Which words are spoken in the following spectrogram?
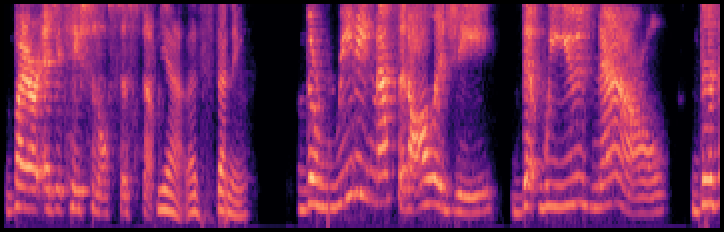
by our educational system. Yeah, that's stunning. The reading methodology that we use now does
